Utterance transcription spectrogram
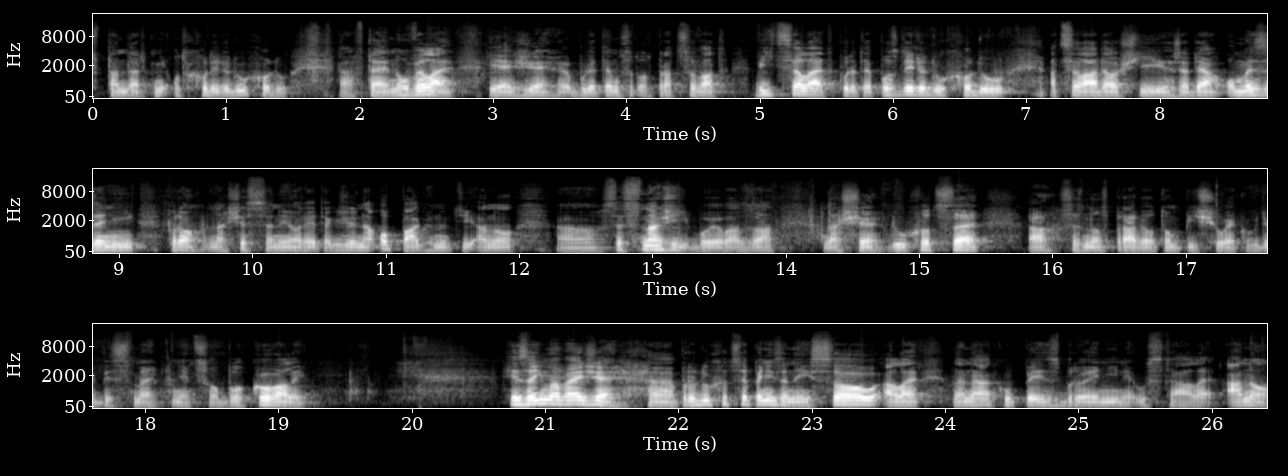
standardní odchody do důchodu. Uh, v té novele je, že budete muset odpracovat více let, budete později do důchodu a celá další řada omezení pro naše seniory. Takže naopak hnutí ANO se snaží bojovat za naše důchodce a seznam zprávy o tom píšou, jako kdyby jsme něco blokovali. Je zajímavé, že eh, pro důchodce peníze nejsou, ale na nákupy zbrojení neustále ano.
